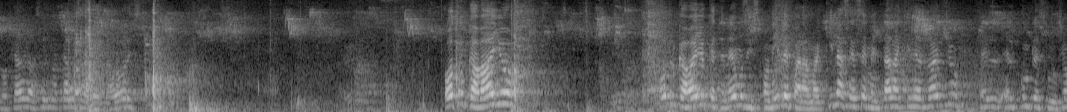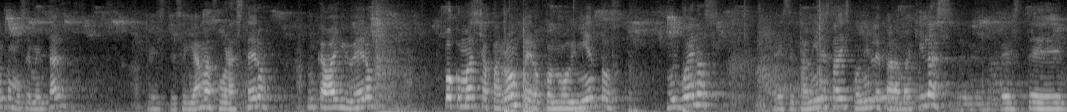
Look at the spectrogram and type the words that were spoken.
lo que andan haciendo acá los arrendadores. Otro caballo, otro caballo que tenemos disponible para maquilas es semental aquí en el rancho. Él, él cumple su función como semental. Este, se llama Forastero, un caballo ibero, un poco más chaparrón, pero con movimientos muy buenos. Este, también está disponible para maquilas. Este,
